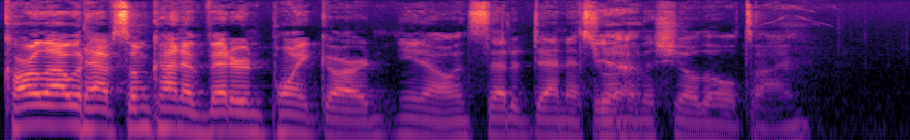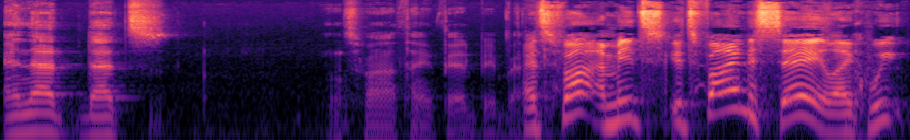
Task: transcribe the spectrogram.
Carlisle would have some kind of veteran point guard, you know, instead of Dennis Yeah. running the show the whole time. and that that's that's why I think that'd be better. It's fine. I mean, it's it's fine to say. Like we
